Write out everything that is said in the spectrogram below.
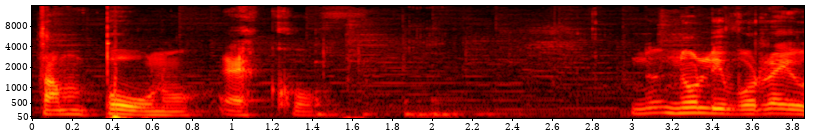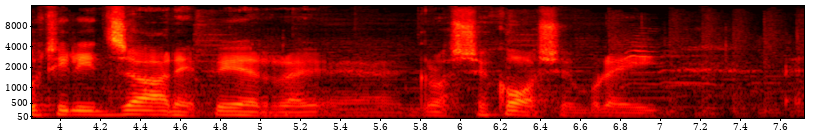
tampono ecco. N- non li vorrei utilizzare per eh, grosse cose vorrei eh,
